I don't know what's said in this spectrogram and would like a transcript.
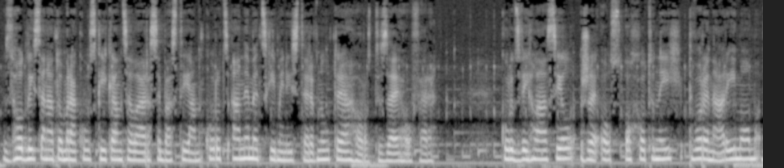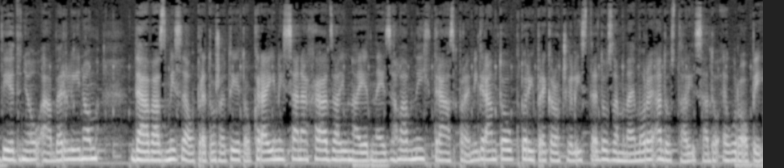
Zhodli sa na tom rakúsky kancelár Sebastian Kurz a nemecký minister vnútra Horst Seehofer. Kurz vyhlásil, že os ochotných, tvorená Rímom, Viedňou a Berlínom, dáva zmysel, pretože tieto krajiny sa nachádzajú na jednej z hlavných trás pre migrantov, ktorí prekročili Stredozemné more a dostali sa do Európy.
